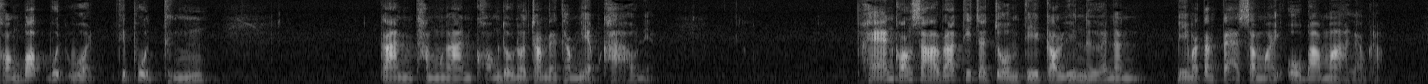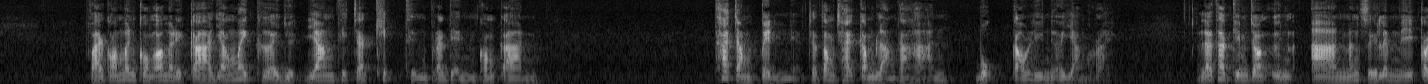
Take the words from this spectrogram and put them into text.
ของบ๊อบวูดวอร์ดที่พูดถึงการทำงานของโดนัลด์ทรัมป์ในทำเนียบขาวเนี่ยแผนของสหรัฐที่จะโจมตีเกาหลีเหนือนั้น มีมาตั้งแต่สมัยโอบามาแล้วครับ ฝ่ายความมั่นคงอเมริกายังไม่เคยหยุดยั้งที่จะคิดถึงประเด็นของการ ถ้าจำเป็นเนี่ยจะต้องใช้กำลังทหารบุกเกาหลีเหนืออย่างไร และถ้าคิมจองอึนอ่านหนังสือเล่มนี้ก็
